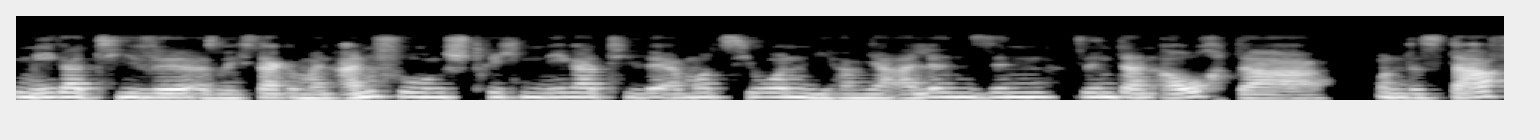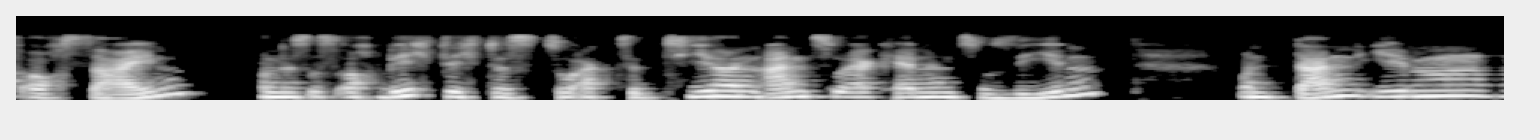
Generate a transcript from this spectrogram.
negative, also ich sage immer in Anführungsstrichen negative Emotionen, die haben ja alle einen Sinn, sind dann auch da. Und es darf auch sein. Und es ist auch wichtig, das zu akzeptieren, anzuerkennen, zu sehen. Und dann eben,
